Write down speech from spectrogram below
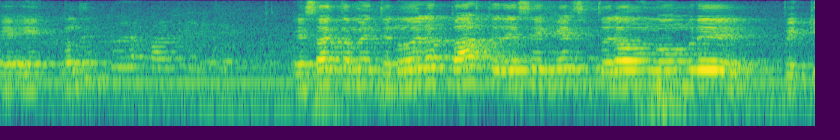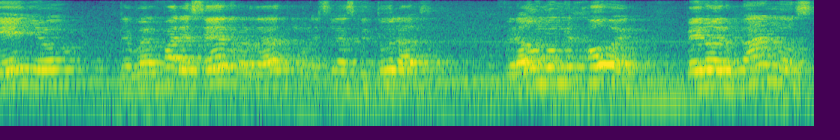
eh, eh, ¿Dónde? No era parte del ejército. Exactamente, no era parte de ese ejército, era un hombre pequeño, de buen parecer, ¿verdad? Como dicen las escrituras, era un hombre joven. Pero hermanos,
